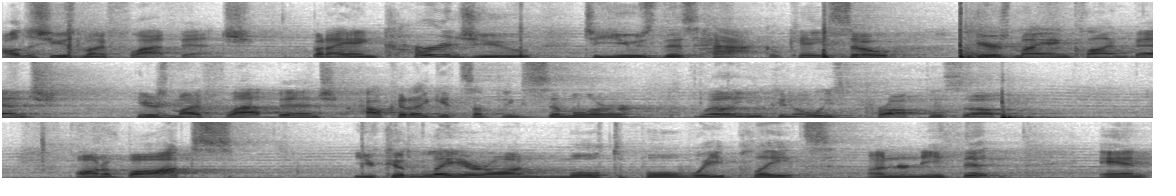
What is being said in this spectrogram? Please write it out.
I'll just use my flat bench. But I encourage you to use this hack, okay? So here's my incline bench. Here's my flat bench. How could I get something similar? Well, you can always prop this up on a box. You could layer on multiple weight plates underneath it. And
